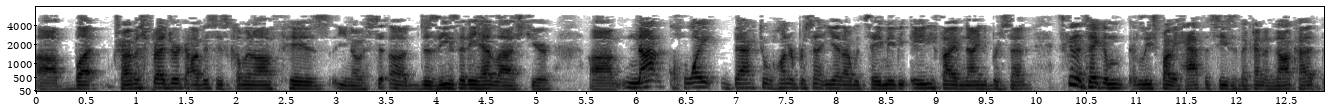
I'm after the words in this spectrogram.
uh, but Travis Frederick obviously is coming off his you know uh, disease that he had last year. Um, not quite back to 100% yet. I would say maybe 85, 90%. It's going to take him at least probably half the season to kind of knock out,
